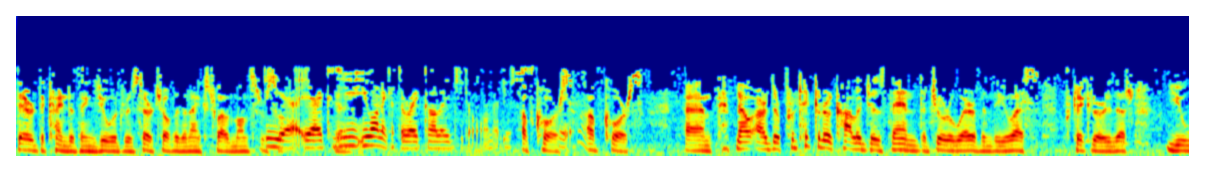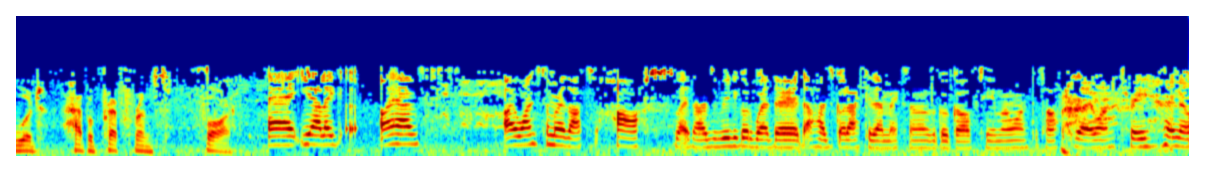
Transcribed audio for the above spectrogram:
they're the kind of things you would research over the next 12 months or so. Yeah, yeah, because Yeah. you, you want to get the right college. You don't want to just. Of course, Yeah. of course. Um, now, are there particular colleges then that you're aware of in the US, particularly that you would have a preference for? Uh, yeah, like uh, I have. I want somewhere that's hot, like that has really good weather, that has good academics, and has a good golf team. I want the top three. I want three. I know.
